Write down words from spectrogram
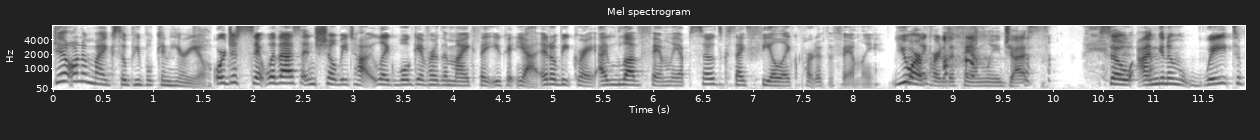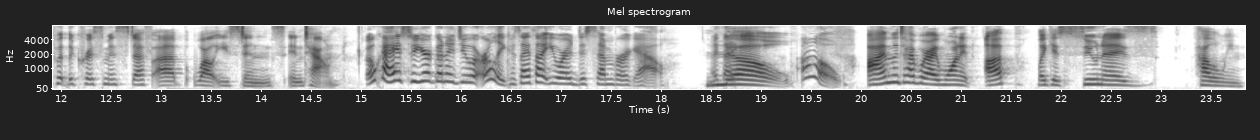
get on a mic so people can hear you. Or just sit with us and she'll be talking. Like we'll give her the mic that you can. Yeah, it'll be great. I love family episodes because I feel like part of the family. You I'm are like, part of the family, Jess. So I'm gonna wait to put the Christmas stuff up while Easton's in town. Okay, so you're gonna do it early because I thought you were a December gal. No, Oh, I'm the type where I want it up like as soon as Halloween.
